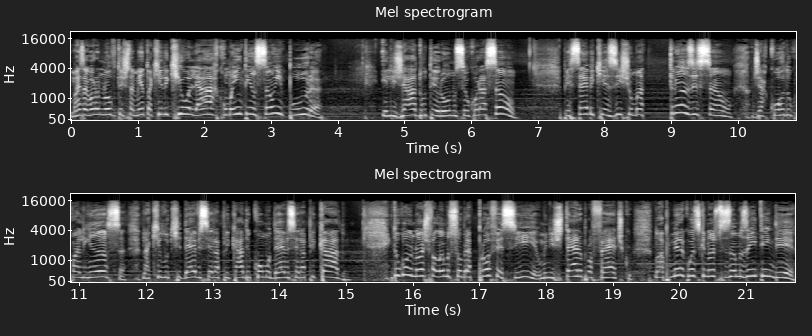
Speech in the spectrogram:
Mas agora no Novo Testamento, aquele que olhar com uma intenção impura, ele já adulterou no seu coração. Percebe que existe uma transição de acordo com a aliança, naquilo que deve ser aplicado e como deve ser aplicado. Então, quando nós falamos sobre a profecia, o ministério profético, a primeira coisa que nós precisamos entender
